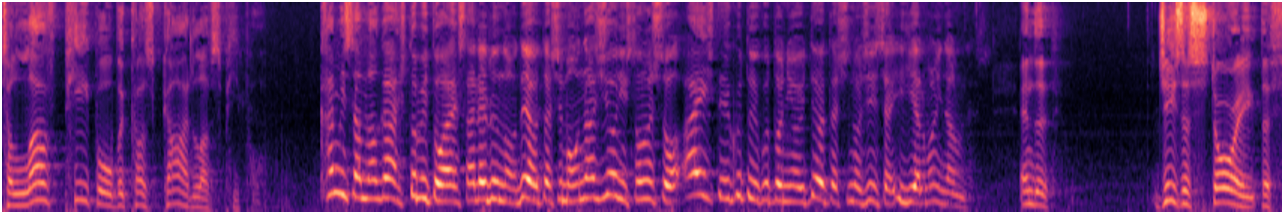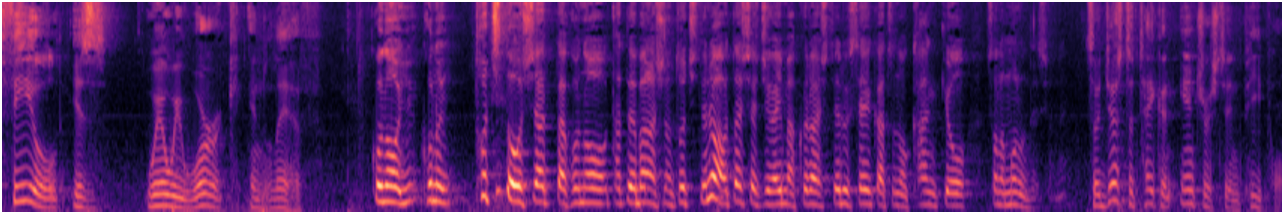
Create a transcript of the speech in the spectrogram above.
to love people because God loves people. 神様が人々を愛されるので私も同じようにその人を愛していくということにおいて私の人生は意義あるものになるんです And the Jesus story, the field is where we work and live. このこの土地とおっしゃったこの例え話の土地というのは私たちが今暮らしている生活の環境そのものですよね So just to take an interest in people.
